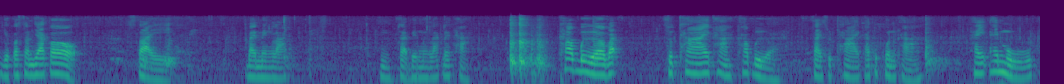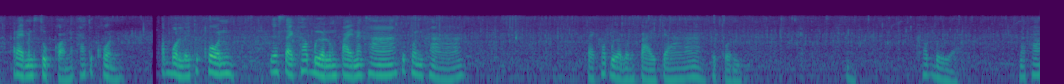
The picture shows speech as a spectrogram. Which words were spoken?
เดี๋ยวก็สัญญาก็ใส่ใบแมงลักใส่ใบแมงลักเลยค่ะ ข้าวเบื่อวะสุดท้ายค่ะ ข้าวเบื่อใส่สุดท้ายค่ะทุกคนค่ะ ให้ให้หมูอะไรมันสุกก่อนนะคะ ทุกคนตำบนเลยทุกคนจะใส่ข้าวเบื่อลงไปนะคะ ทุกคนค่ะ ส่ข้าวเบื่อลงไปจ้าทุกคนข้าวเบื่อนะคะ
